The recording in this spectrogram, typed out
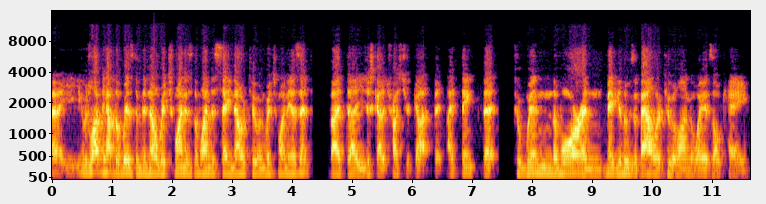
uh, you would love to have the wisdom to know which one is the one to say no to and which one isn't. But uh, you just got to trust your gut. But I think that to win the war and maybe lose a battle or two along the way is okay.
